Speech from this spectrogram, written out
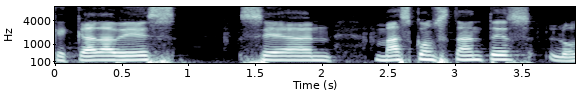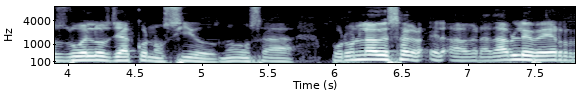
que cada vez sean más constantes los duelos ya conocidos, ¿no? O sea, por un lado es agra- agradable ver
